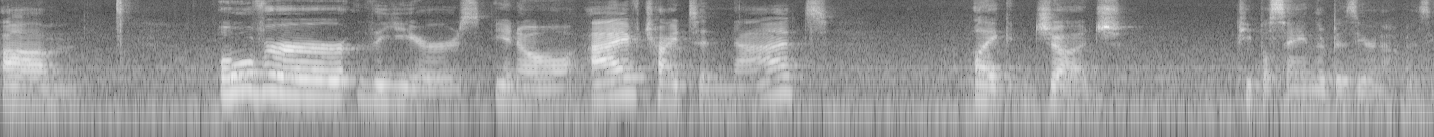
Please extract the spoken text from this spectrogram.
um, over the years, you know, I've tried to not like judge people saying they're busy or not busy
